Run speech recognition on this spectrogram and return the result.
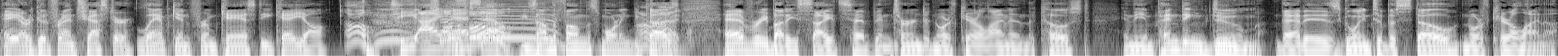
Hey, our good friend Chester Lampkin from KSDK, y'all. Oh, TISL. He's on the phone this morning because right. everybody's sights have been turned to North Carolina and the coast in the impending doom that is going to bestow North Carolina.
